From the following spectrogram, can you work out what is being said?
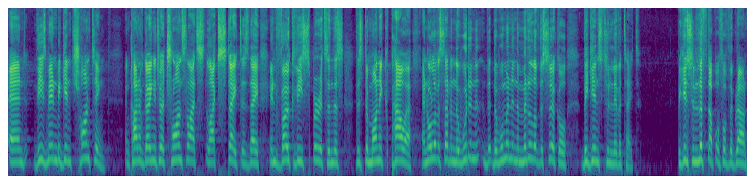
And these men begin chanting and kind of going into a trance like state as they invoke these spirits and this, this demonic power. And all of a sudden, the, wooden, the, the woman in the middle of the circle begins to levitate, begins to lift up off of the ground.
